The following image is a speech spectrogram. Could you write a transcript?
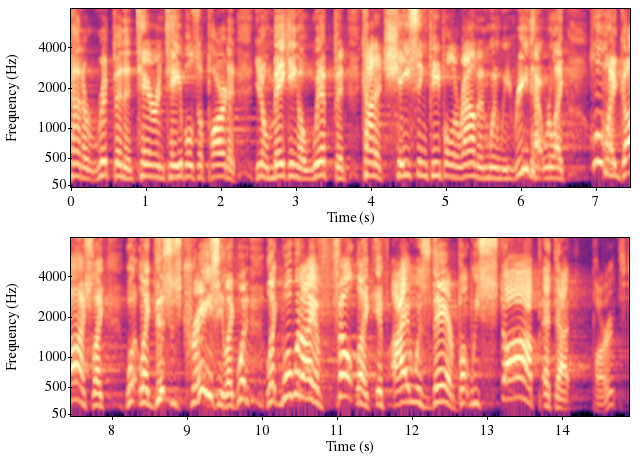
kind of ripping and tearing tables apart and, you know, making a whip and kind of chasing people around. And when we read that, we're like, oh my gosh, like what like this is crazy. Like what like what would I have felt like if I was there? But we stop at that part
